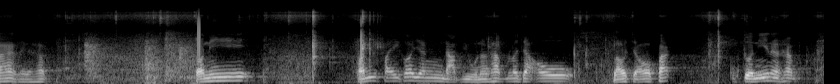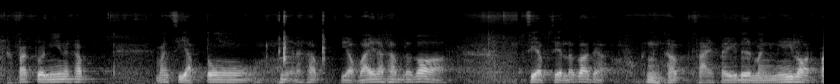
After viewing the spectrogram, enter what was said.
บ้านเลยนะครับ ตอนนี้ ตอนนี้ไฟก็ยังดับอยู่นะครับ เราจะเอาเราจะเอาปลั๊กตัวนี้นะครับปลั๊กตัวนี้นะครับมาเสียบตรงเนี่ยนะครับ เสียบไว้นะครับ แล้วก็เสียบเสร็จแล้วก็จะ นี่ครับสายไฟเดินมาอย่างนี้หลอดไฟ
